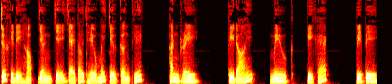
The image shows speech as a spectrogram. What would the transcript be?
Trước khi đi học dân chỉ dạy tối thiểu mấy chữ cần thiết. Hungry, khi đói, milk, khi khát, pipi,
